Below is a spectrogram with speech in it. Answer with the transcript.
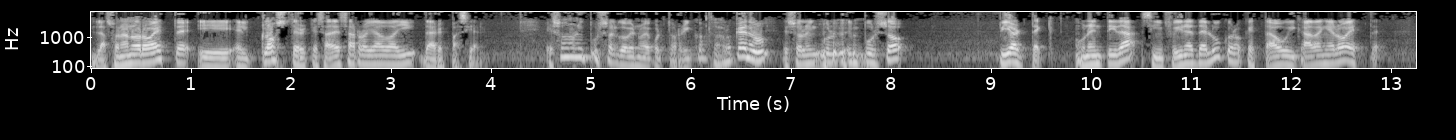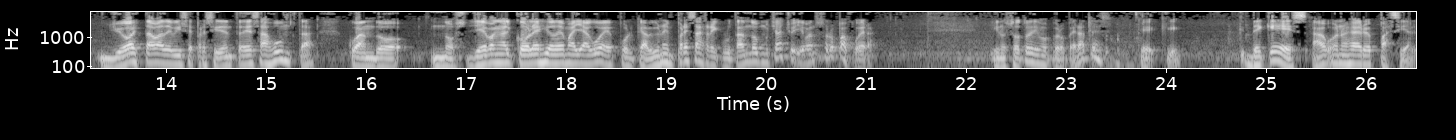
la zona noroeste y el clúster que se ha desarrollado allí de aeroespacial. Eso no lo impulsó el gobierno de Puerto Rico. Claro que no. Eso lo impulsó PeerTech, una entidad sin fines de lucro que está ubicada en el oeste. Yo estaba de vicepresidente de esa junta cuando nos llevan al colegio de Mayagüez porque había una empresa reclutando muchachos y llevándoselo para afuera. Y nosotros dijimos, pero espérate, ¿qué, de qué es? Ah, bueno, es aeroespacial.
